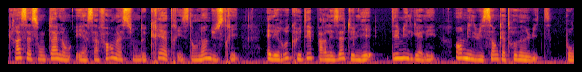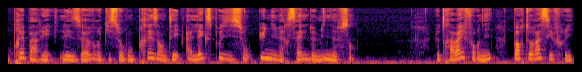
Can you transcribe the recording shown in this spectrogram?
Grâce à son talent et à sa formation de créatrice dans l'industrie, elle est recrutée par les ateliers d'Émile Gallet en 1888 pour préparer les œuvres qui seront présentées à l'exposition universelle de 1900. Le travail fourni portera ses fruits,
